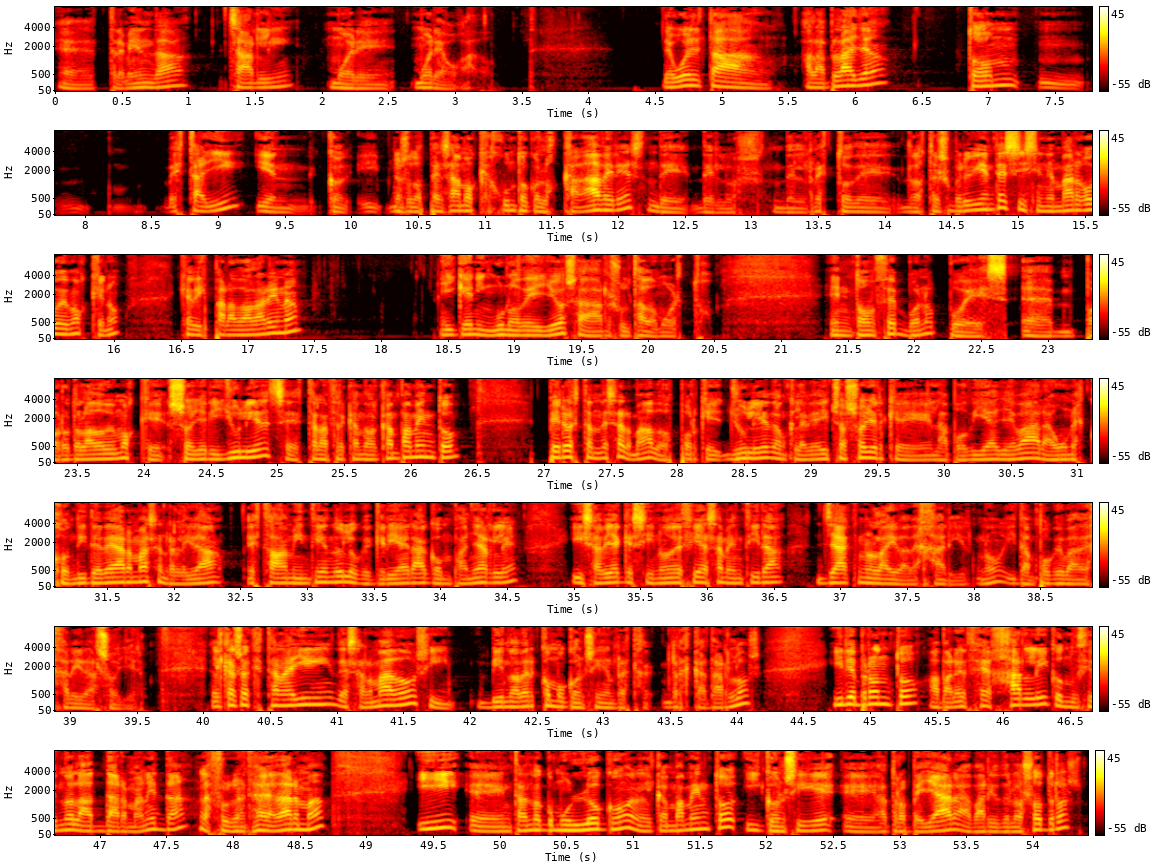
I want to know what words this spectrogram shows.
eh, tremenda, Charlie muere, muere ahogado. De vuelta a la playa, Tom mm, está allí y, nosotros pensamos que junto con los cadáveres de, los, del resto de, los tres supervivientes y sin embargo vemos que no, que ha disparado a la arena y que ninguno de ellos ha resultado muerto. Entonces, bueno, pues eh, por otro lado vemos que Sawyer y Juliet se están acercando al campamento pero están desarmados porque Juliet, aunque le había dicho a Sawyer que la podía llevar a un escondite de armas, en realidad estaba mintiendo y lo que quería era acompañarle y sabía que si no decía esa mentira, Jack no la iba a dejar ir, ¿no? Y tampoco iba a dejar ir a Sawyer. El caso es que están allí desarmados y viendo a ver cómo consiguen rescatarlos y de pronto aparece Harley conduciendo la Darmaneta, la furgoneta de Dharma, y eh, entrando como un loco en el campamento y consigue eh, atropellar a varios de los otros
